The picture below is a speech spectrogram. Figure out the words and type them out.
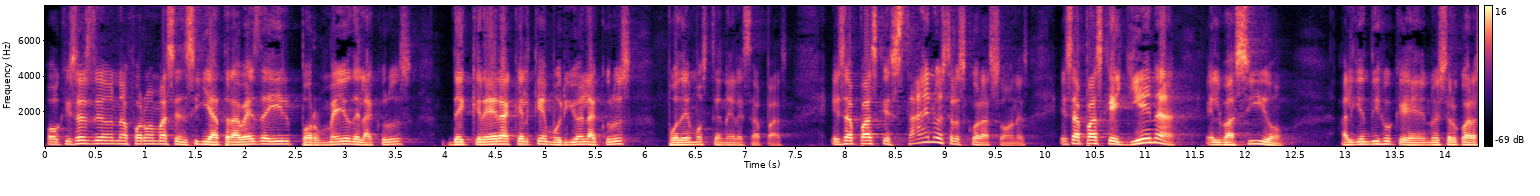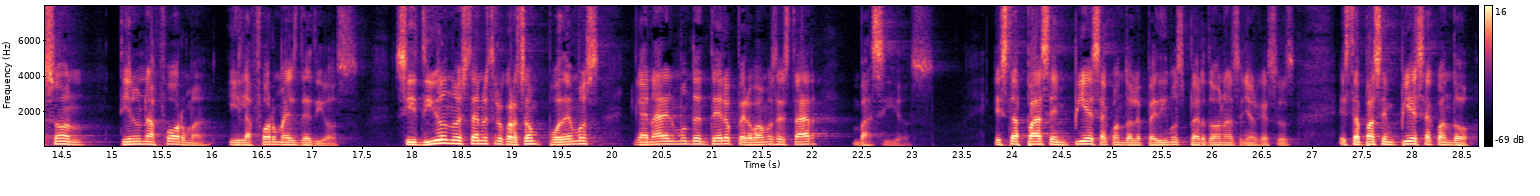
o quizás de una forma más sencilla, a través de ir por medio de la cruz, de creer aquel que murió en la cruz, podemos tener esa paz. Esa paz que está en nuestros corazones, esa paz que llena el vacío. Alguien dijo que nuestro corazón tiene una forma y la forma es de Dios. Si Dios no está en nuestro corazón, podemos ganar el mundo entero, pero vamos a estar vacíos. Esta paz empieza cuando le pedimos perdón al Señor Jesús. Esta paz empieza cuando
